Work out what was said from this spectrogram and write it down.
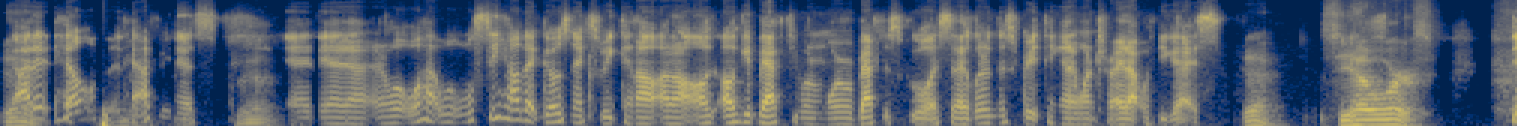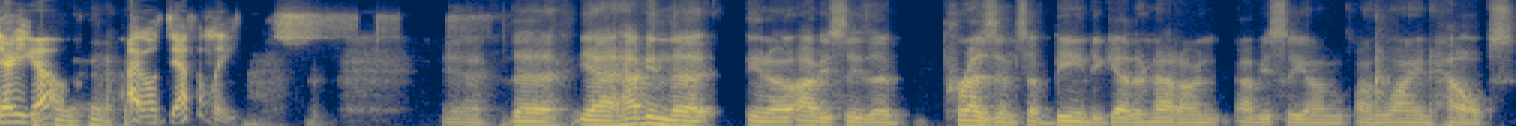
Yeah. Got it? Health and happiness. Yeah. And, uh, and we'll, we'll, we'll see how that goes next week. And I'll, I'll, I'll get back to you when we're back to school. I said, I learned this great thing and I want to try it out with you guys. Yeah. See how it works. There you go. I will definitely. Yeah. The yeah, having the, you know, obviously the presence of being together, not on obviously on online helps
